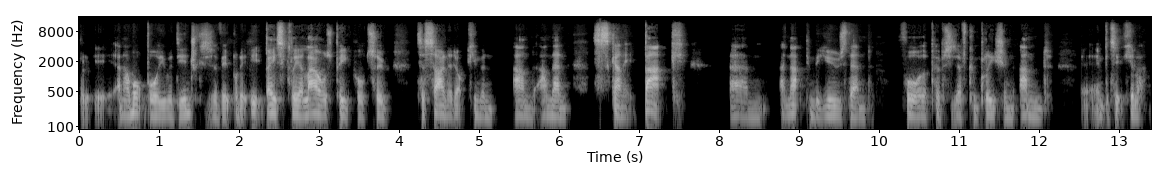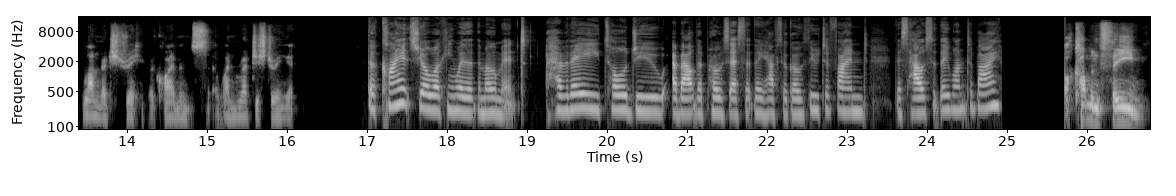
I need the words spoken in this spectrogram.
But it, and I won't bore you with the intricacies of it, but it, it basically allows people to to sign a document and and then scan it back, um, and that can be used then for the purposes of completion and in particular land registry requirements when registering it. The clients you're working with at the moment, have they told you about the process that they have to go through to find this house that they want to buy? A common theme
